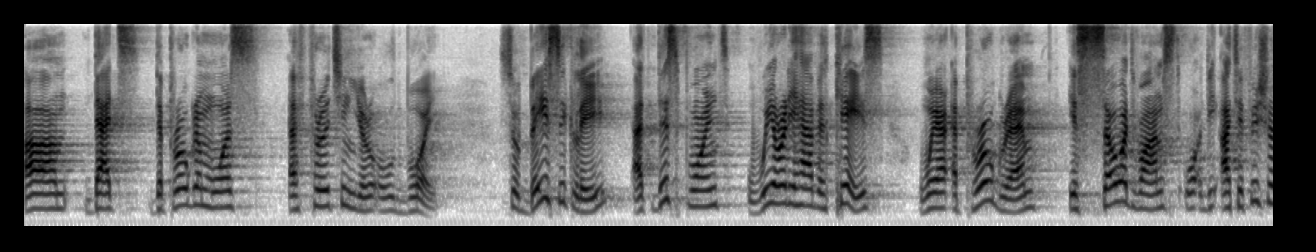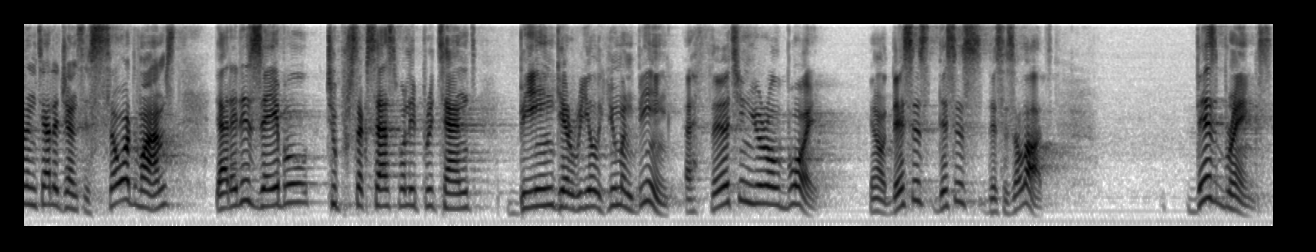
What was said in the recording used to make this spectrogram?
um, that the program was a 13-year-old boy. So basically, at this point, we already have a case where a program is so advanced, or the artificial intelligence is so advanced, that it is able to successfully pretend being a real human being, a 13-year-old boy. You know, this is, this, is, this is a lot. This brings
